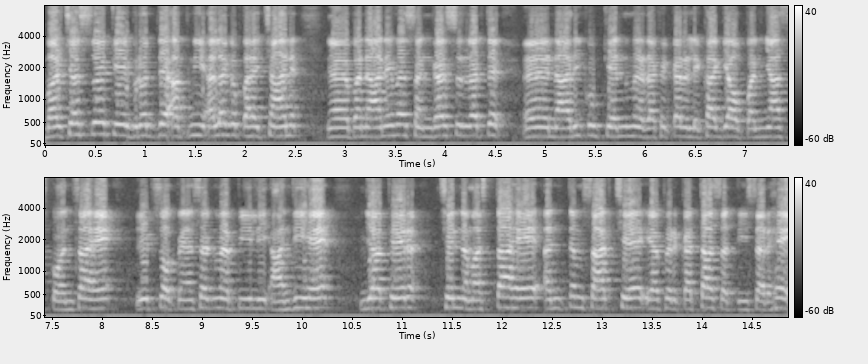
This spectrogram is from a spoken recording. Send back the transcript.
वर्चस्व के विरुद्ध अपनी अलग पहचान बनाने में संघर्षरत नारी को केंद्र में रखकर लिखा गया उपन्यास कौन सा है? एक सौ पैंसठ में पीली आंधी है, या फिर छिन्नमस्ता है, अंतिम साक्ष्य है, या फिर कथा सतीसर है?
